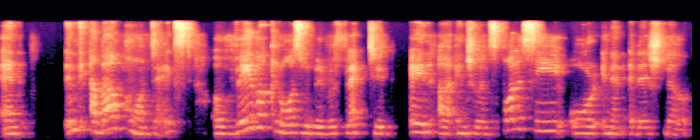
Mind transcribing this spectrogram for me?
And in the above context, a waiver clause will be reflected in an insurance policy or in an additional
